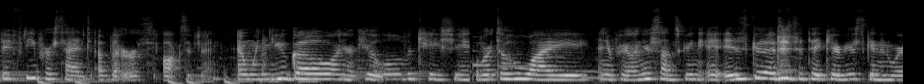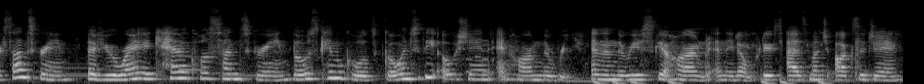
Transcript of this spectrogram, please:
50% of the Earth's oxygen. And when you go on your cute little vacation over to Hawaii and you're putting on your sunscreen, it is good to take care of your skin and wear sunscreen. But if you're wearing a chemical sunscreen, those chemicals go into the ocean and harm the reef. And then the reefs get harmed and they don't produce as much oxygen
